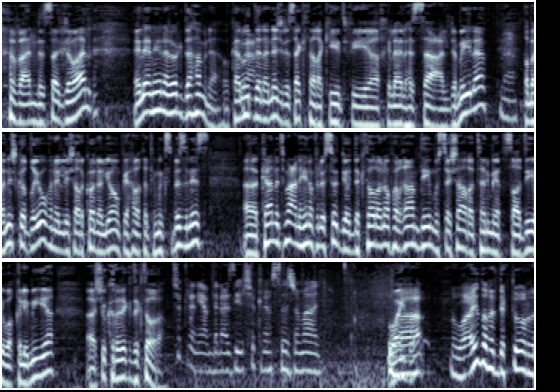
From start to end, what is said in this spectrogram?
طبعا أستاذ جمال الدين هنا الوقت دهمنا وكان نعم. ودنا نجلس أكثر أكيد في خلال هالساعة الجميلة نعم. طبعا نشكر ضيوفنا اللي شاركونا اليوم في حلقة ميكس بزنس كانت معنا هنا في الاستوديو الدكتورة نوف الغامدي مستشارة تنمية اقتصادية وإقليمية. آه، شكرا لك دكتورة. شكرا يا عبد العزيز شكرا أستاذ جمال. وأيضاً؟ و... وأيضا الدكتور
